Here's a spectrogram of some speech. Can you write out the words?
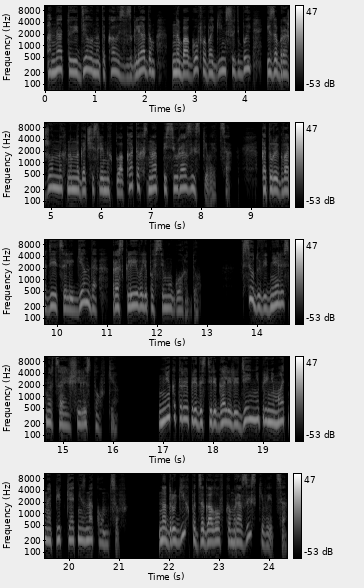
она то и дело натыкалась взглядом на богов и богинь судьбы, изображенных на многочисленных плакатах с надписью «Разыскивается», которые гвардейцы легенда расклеивали по всему городу. Всюду виднелись мерцающие листовки. Некоторые предостерегали людей не принимать напитки от незнакомцев. На других под заголовком «Разыскивается»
